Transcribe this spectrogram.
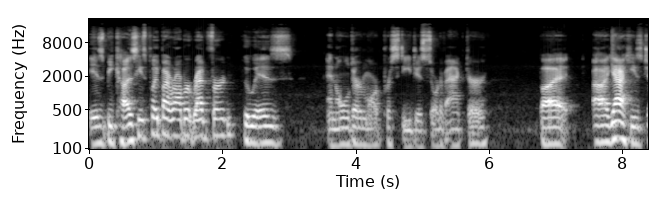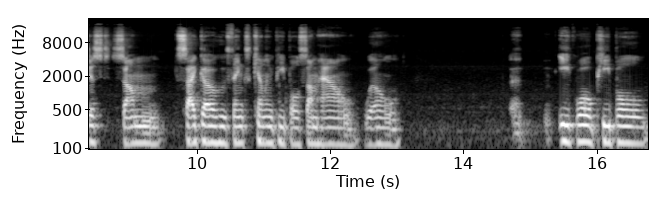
is because he's played by Robert Redford, who is an older, more prestigious sort of actor. But uh, yeah, he's just some psycho who thinks killing people somehow will uh, equal people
